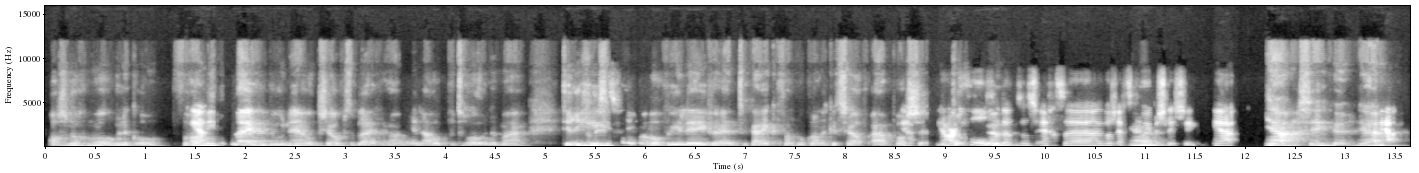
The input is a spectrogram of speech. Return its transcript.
alsnog mogelijk om vooral ja, niet te blijven doen, hè? Ook zelf te blijven hangen in oude patronen, maar de regie te nemen over je leven en te kijken van, hoe kan ik het zelf Ja, aanpassen? Hart ook volgen, dat, dat is echt, eh, dat was echt een goede Ja, beslissing. Ja, ja, zeker, ja, ja.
